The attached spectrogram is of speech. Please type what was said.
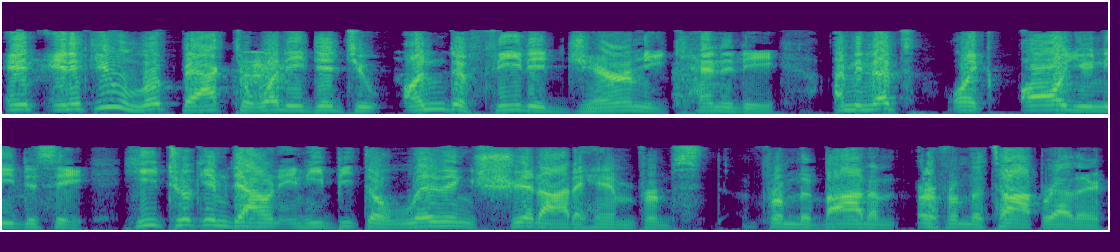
And, and if you look back to what he did to undefeated Jeremy Kennedy, I mean, that's like all you need to see. He took him down and he beat the living shit out of him from, from the bottom, or from the top rather.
